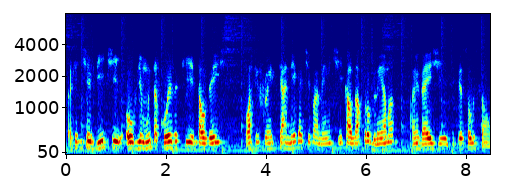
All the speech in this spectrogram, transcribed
para que a gente evite ouvir muita coisa que talvez possa influenciar negativamente e causar problema ao invés de, de ter solução.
